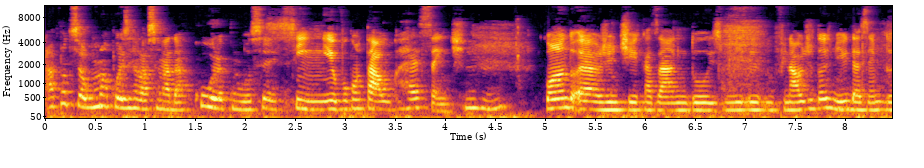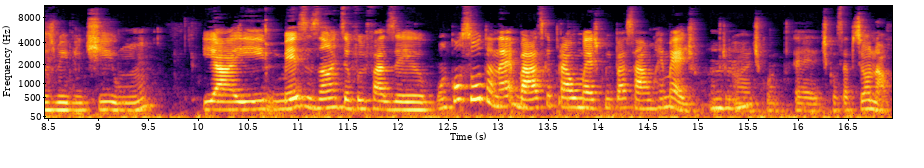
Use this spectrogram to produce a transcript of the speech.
Aconteceu alguma coisa relacionada à cura com você? Sim, eu vou contar algo recente. Uhum. Quando eh, a gente ia casar em 2000, no final de 2000, dezembro de 2021. E aí, meses antes, eu fui fazer uma consulta, né, básica, para o médico me passar um remédio Uhum. eh, anticoncepcional.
